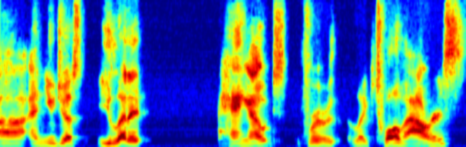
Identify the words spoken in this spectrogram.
uh, and you just you let it hang out for like 12 hours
